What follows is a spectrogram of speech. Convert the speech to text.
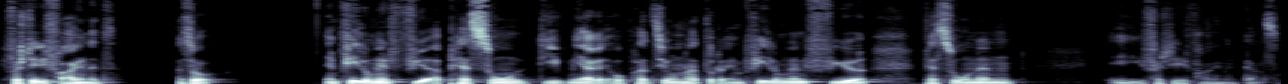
Ich verstehe die Frage nicht. Also Empfehlungen für eine Person, die mehrere Operationen hat oder Empfehlungen für Personen, ich verstehe die Frage nicht ganz.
